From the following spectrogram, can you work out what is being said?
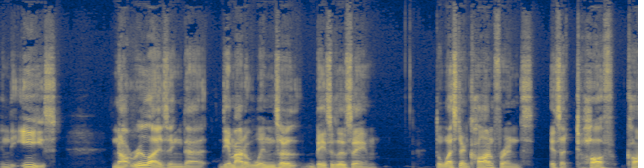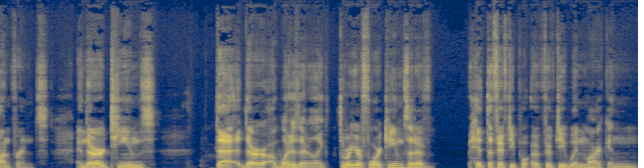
in the East," not realizing that the amount of wins are basically the same. The Western Conference is a tough conference, and there are teams that there are what is there like three or four teams that have hit the 50 po- uh, 50 win mark in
